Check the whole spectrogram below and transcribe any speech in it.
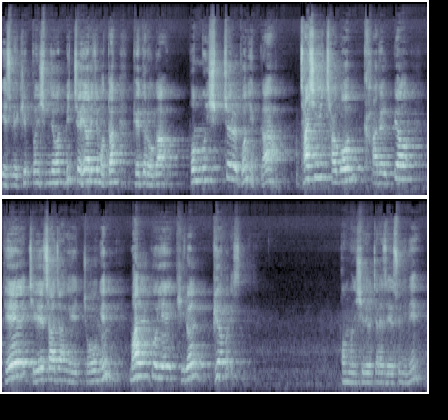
예수의 깊은 심정은 미처 헤아리지 못한 베드로가 본문 10절을 보니까 자신이 차고 온 칼을 빼어 대제사장의 종인 말고의 길을 베어버렸습니다. 본문 11절에서 예수님이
